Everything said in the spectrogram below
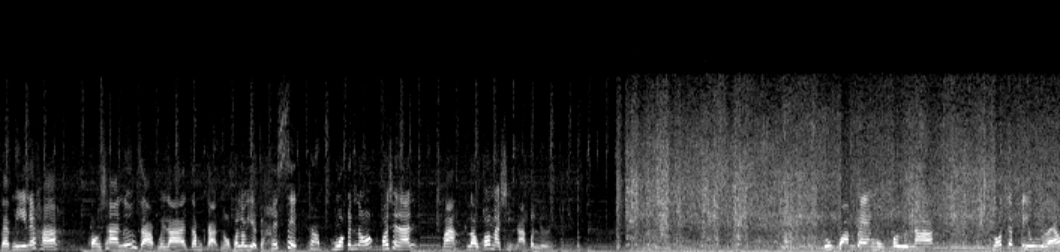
แบบนี้นะคะของชาเนื่องจากเวลาจำกัดเนาะเพราะเราอยากจะให้เสร็จกับหมวกกันน็อกเพราะฉะนั้นมาเราก็มาฉีดน้ำกันเลย ดูความแรงของปืนนะคะรถจะปิวอยู่แล้ว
